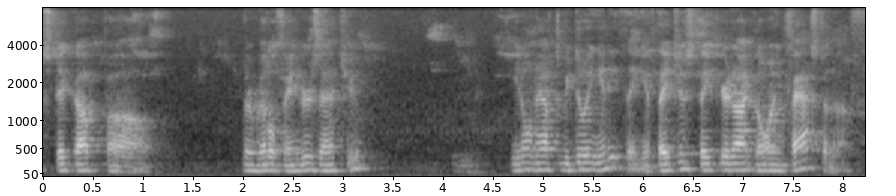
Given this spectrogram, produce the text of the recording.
stick up uh, their middle fingers at you. You don't have to be doing anything if they just think you're not going fast enough.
